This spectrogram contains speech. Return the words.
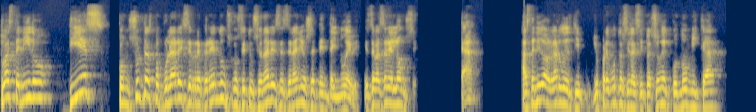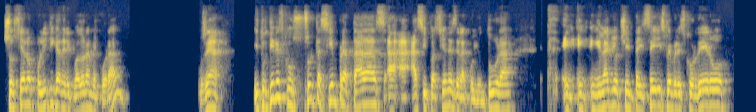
tú has tenido 10 consultas populares y referéndums constitucionales desde el año 79. Este va a ser el 11. Has tenido a lo largo del tiempo. Yo pregunto si la situación económica, social o política del Ecuador ha mejorado. O sea, y tú tienes consultas siempre atadas a, situaciones de la coyuntura. En, el año 86, Febres Cordero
